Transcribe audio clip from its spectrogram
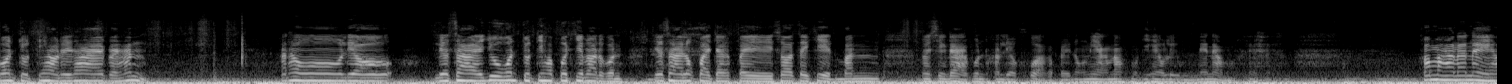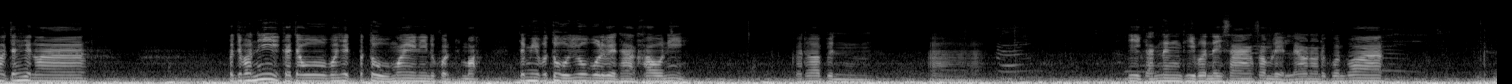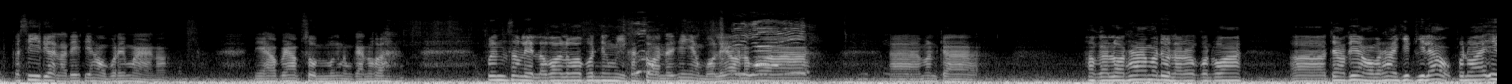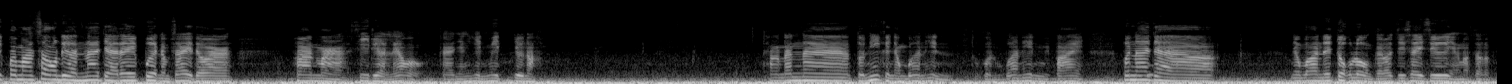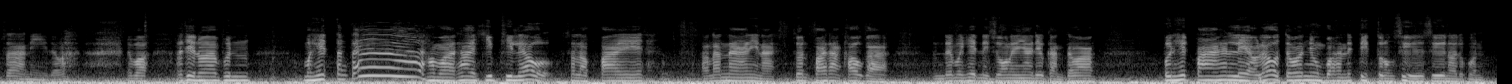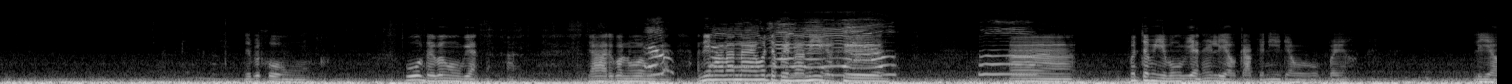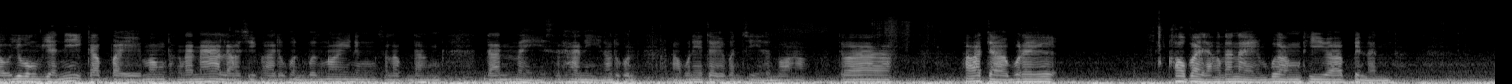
วันจุดที่เราได้ถ่ายไปหั่นถ้าเราเลี้ยวเลี้ยวซ้ายอยู่วันจุดที่เราเปิดคลิปเนาะทุกคนเลี้ยวซ้ายลงไปจะไปซอยไซเขตบันหนองเชียงดาพุ่นคันเลี้ยวขวากับไปน้องเนียงเนาะเมื่อกี้เราลืมแนะนำเข้ามาทางด้านในเราจะเห็นว่า ปัจจุบันนี้ก็จะมาเห็นประตูใหม่นี่ทุกคนเห็นบ่จะมีประตูอยู่บริเวณทางเข้านี่ ก็ถือว่าเป็น อีกอันหนึ่งที่เพิ่นได้สร้างสำเร็จแล้วเนาะทุกคนเพราะว่าก็สี่เดือนแล้วเด้ที่เฮาบ่ได้มาเนาะนี่ครับไปรับชมเบิ่งนำกันว่าเพิ่นสำเร็จแล้วบ่หรือว่าเพิ่นยังมีขั้นตอนใดที่ยังบ่แล้วนะเพราะว่าอ่ามันก็เขาก็รอท่ามาดูแล้วทุกคนเพราะว่าเอ่อจ้าที่เอามาถ่ายคลิปที่แล้วเพิ่นว่าอีกประมาณสองเดือนน่าจะได้เปิดน้ำใสแต่ว่าผ่านมาสี่เดือนแล้วก็ยังเห็นมิดอยู่เนาะทางด้านหน้าตัวนี้ก็ยังบ่ทันเห็น ทุกคนบ่ทันเห็นมีป้าย เพิ่นน่าจะยังบ่ทันได้ตกลงกันว่าจะใช้ซื้ออย่างเนาะสำหรับซ่านี่แต่ว่าแต่ว่าอาจจะเห็นว่าเพิ่นมาเฮ็ดตั้งแต่เฮามาถ่ายคลิปที่แล้วสลับไปทางด้านหน้านี่นะส่วนปลายทางเข้ากับมันได้มาเฮ็ดในช่วงระยะเดียวกันแต่ว่าเพิ่นเฮ็ดปลาให้แล้วแล้ว แต่ว่ายังบ่ทันได้ติดตัวหนังสือซื้อเนาะทุกคนเดี๋ยวไปโคงพูดเดี๋ยวเบิ่งวงเวียนอย่าทุกคนร่วงเวียนอันนี้ทางด้านหน้าเพิ่นจะเป็นอันนี้ก็คือ จะมีวงเวียนให้เลี้ยวกลับอย่นี้เดี๋ยวไปเลี้ยวอยู่วงเวียนนี่กลับไปมองทางด้านหน้าแล้วสิพาทุกคนเบิ่งน้อยหนึงสำหรับดังด้านในสถานีเนาะทุกคนเราบ่แน่ใจว่าเพิ่นสินั่นบ่ครับแต่ว่าเขาจะบ่ได้เข้าไปทางด้านในเบื้องที่ว่าเป็นอัน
